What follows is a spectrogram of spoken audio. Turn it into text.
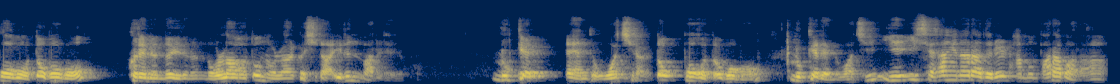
보고 또 보고 그러면 너희들은 놀라고 또 놀랄 것이다. 이런 말을 해요. Look at and watch라고 또 보고 또 보고 Look at and watch 이, 이 세상의 나라들을 한번 바라봐라.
